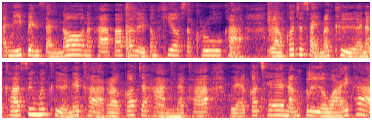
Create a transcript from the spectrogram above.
อันนี้เป็นสันนอกนะคะ ป้าก็เลยต้องเคี่ยวสักครู่ค่ะ เราก็จะใส่มะเขือนะคะ ซึ่งมะเขือเนี่ยค่ะ เราก็จะหั่นนะคะ แล้วก็แช่น้ำเกลือไว้ค่ะ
